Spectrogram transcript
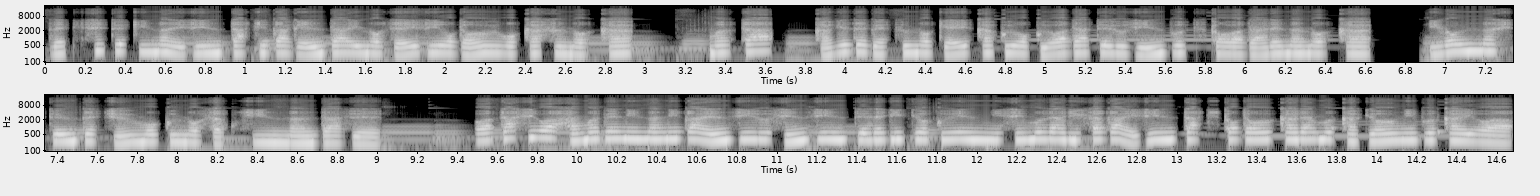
歴史的な偉人たちが現代の政治をどう動かすのか、また、陰で別の計画を企てる人物とは誰なのか、いろんな視点で注目の作品なんだぜ。私は浜辺美波が演じる新人テレビ局員西村理沙が偉人たちとどう絡むか興味深いわ。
